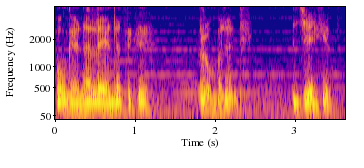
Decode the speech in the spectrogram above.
உங்க நல்ல எண்ணத்துக்கு ரொம்ப நன்றி. ஜெய்ஹிந்த்.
